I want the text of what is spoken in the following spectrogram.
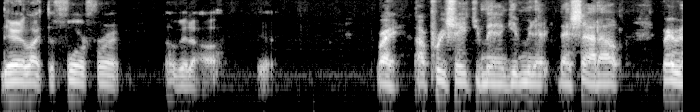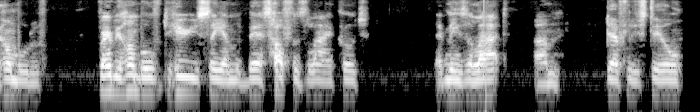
They're like the forefront of it all. Right. I appreciate you, man, giving me that, that shout out. Very humble to very humble to hear you say I'm the best offensive line coach. That means a lot. I'm definitely still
